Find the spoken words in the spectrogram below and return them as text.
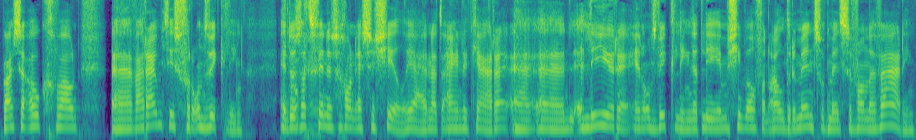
waar ze ook gewoon, eh, waar ruimte is voor ontwikkeling. En dus Oké. dat vinden ze gewoon essentieel. Ja, en uiteindelijk ja, eh, eh, leren en ontwikkeling, dat leer je misschien wel van oudere mensen of mensen van ervaring.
